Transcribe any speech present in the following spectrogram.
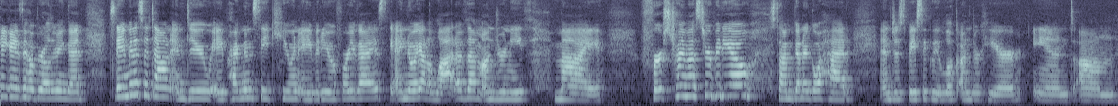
Hey guys, I hope you're all doing good. Today I'm going to sit down and do a pregnancy Q&A video for you guys. I know I got a lot of them underneath my first trimester video, so I'm going to go ahead and just basically look under here and um,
